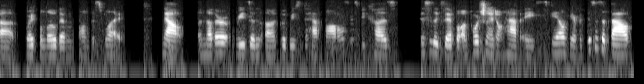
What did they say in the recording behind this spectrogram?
uh, right below them on display. Now, another reason, a good reason to have models is because this is an example. Unfortunately, I don't have a scale here, but this is about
